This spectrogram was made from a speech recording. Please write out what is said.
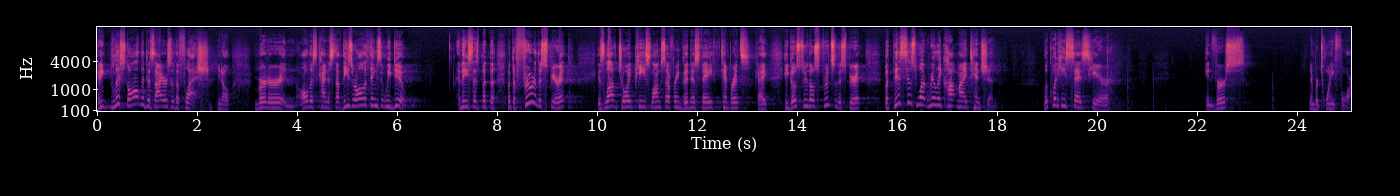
And he lists all the desires of the flesh you know murder and all this kind of stuff. These are all the things that we do. And then he says but the but the fruit of the spirit is love joy peace long suffering goodness faith temperance. Okay? He goes through those fruits of the spirit but this is what really caught my attention. Look what he says here in verse Number 24.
